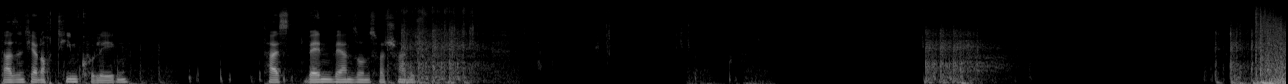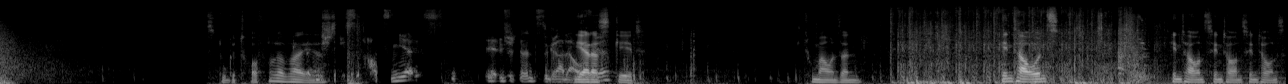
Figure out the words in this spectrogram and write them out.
Da sind ja noch Teamkollegen. Das heißt, wenn, werden sie uns wahrscheinlich. Hast du getroffen oder war er? Auf mir? Standst du gerade auf Ja, das geht. Ich tu mal unseren. Hinter uns. Hinter uns, hinter uns, hinter uns.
